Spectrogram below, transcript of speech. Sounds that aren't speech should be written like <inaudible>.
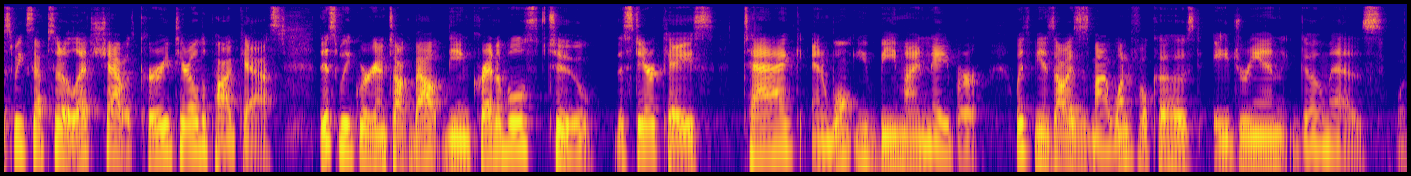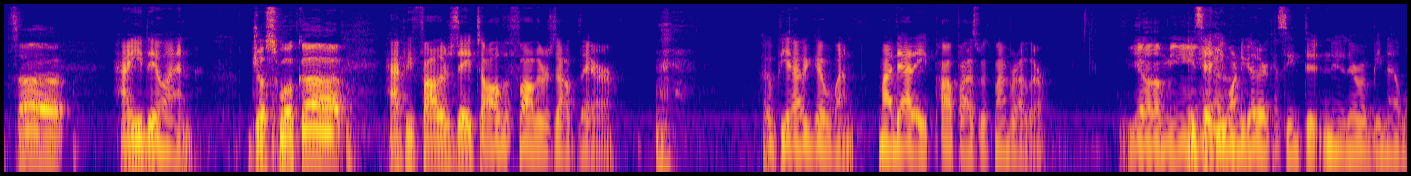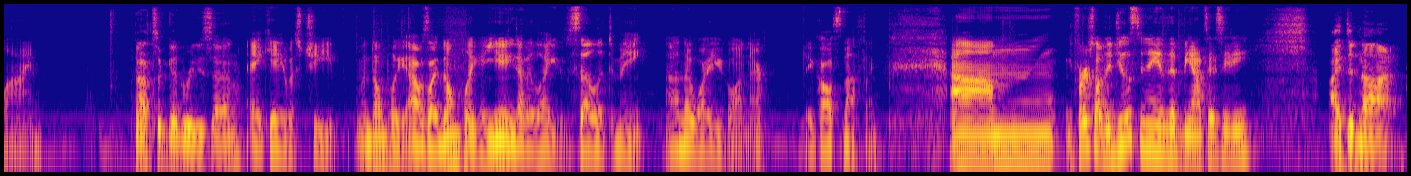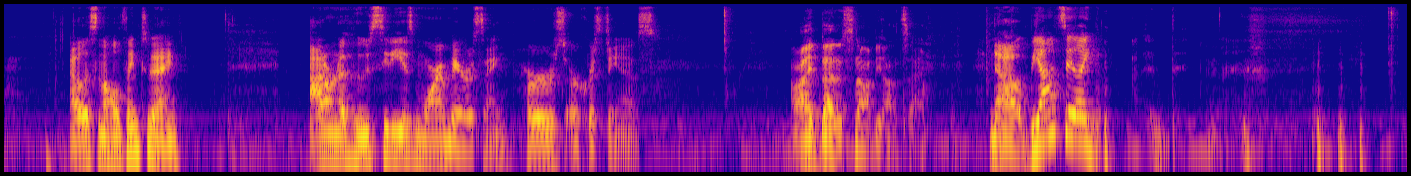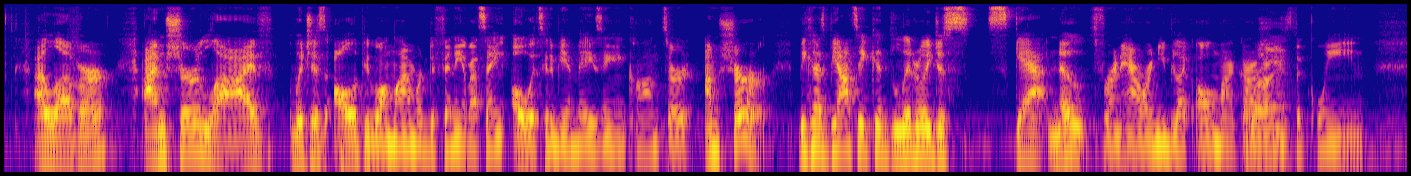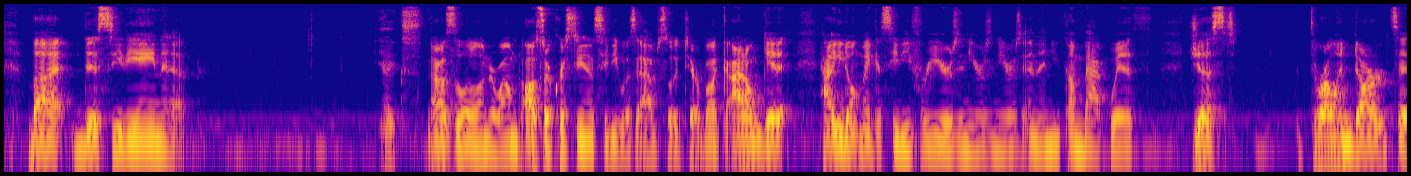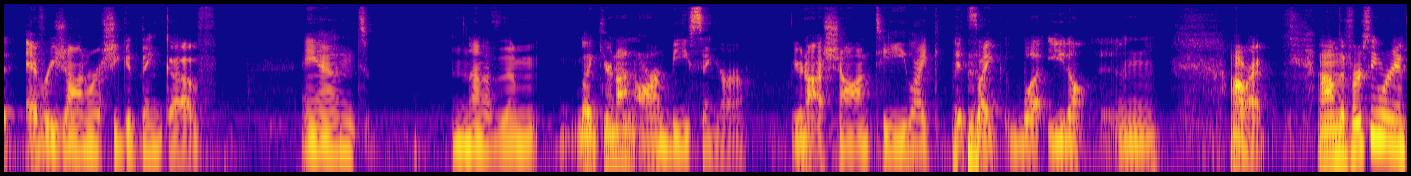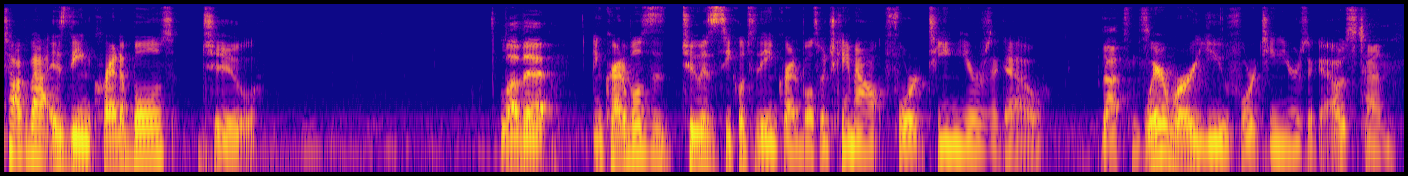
and welcome to this week's episode of Let's Chat with Curry Terrell, the podcast. This week we're going to talk about The Incredibles 2, The Staircase, Tag, and Won't You Be My Neighbor. With me, as always, is my wonderful co-host Adrian Gomez. What's up? How you doing? Just woke up. Happy Father's Day to all the fathers out there. <laughs> Hope you had a good one. My dad ate Popeyes with my brother. Yummy. He said he wanted to go there because he didn't, knew there would be no line. That's a good reason. AK was cheap. But don't play. I was like, don't play it. You ain't got to like sell it to me. I know why you're going there. It costs nothing. Um, first of all, did you listen to any of the Beyonce CD? I did not. I listened to the whole thing today. I don't know whose CD is more embarrassing, hers or Christina's. I bet it's not Beyonce. No, Beyonce like. I love her. I'm sure live, which is all the people online were defending it by saying, "Oh, it's going to be amazing in concert." I'm sure because Beyonce could literally just scat notes for an hour and you'd be like, "Oh my gosh, Right. she's the queen." But this CD ain't it. Yikes. I was a little underwhelmed. Also, Christina's CD was absolutely terrible. Like, I don't get how you don't make a CD for years and years and years, and then you come back with just throwing darts at every genre she could think of, and none of them. Like, you're not an R and B singer. You're not a Ashanti. Like, it's <laughs> like what you don't. mm. All right. Um, the first thing we're going to talk about is The Incredibles two. Love it. Incredibles 2 is a sequel to The Incredibles, which came out 14 years ago. That's insane. Where were you 14 years ago? I was 10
